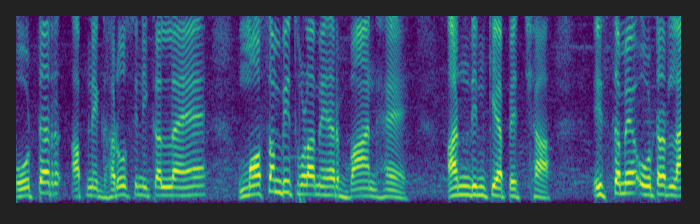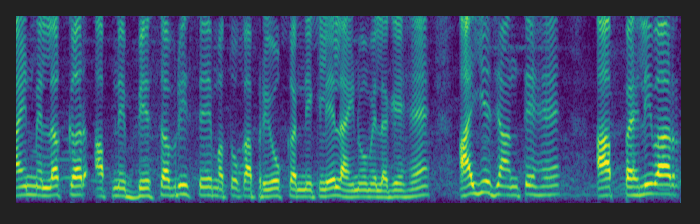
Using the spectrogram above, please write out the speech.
वोटर अपने घरों से निकल रहे हैं। मौसम भी थोड़ा मेहरबान है अन्य दिन की अपेक्षा। इस समय वोटर लाइन में लगकर अपने बेसब्री से मतों का प्रयोग करने के लिए लाइनों में लगे हैं। आइए जानते हैं आप पहली बार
